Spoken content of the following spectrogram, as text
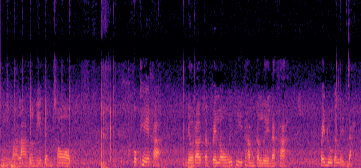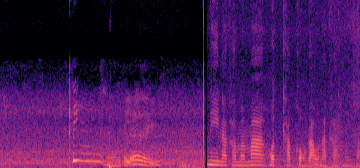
นี่หมาล่าตัวนี้แต้มชอบ โอเคค่ะ เดี๋ยวเราจะไปลงวิธีทำกันเลยนะคะ ไปดูกันเลยจ้ะปิ้งไปเลย นี่นะคะมาม่าฮอตคัพของเรานะคะนี่ค่ะ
